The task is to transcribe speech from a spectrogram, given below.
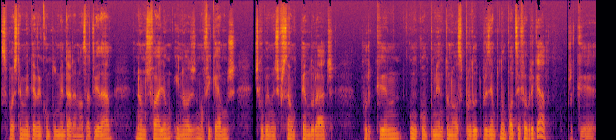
que supostamente devem complementar a nossa atividade, não nos falham e nós não ficamos, desculpem uma expressão, pendurados, porque um componente do nosso produto, por exemplo, não pode ser fabricado, porque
